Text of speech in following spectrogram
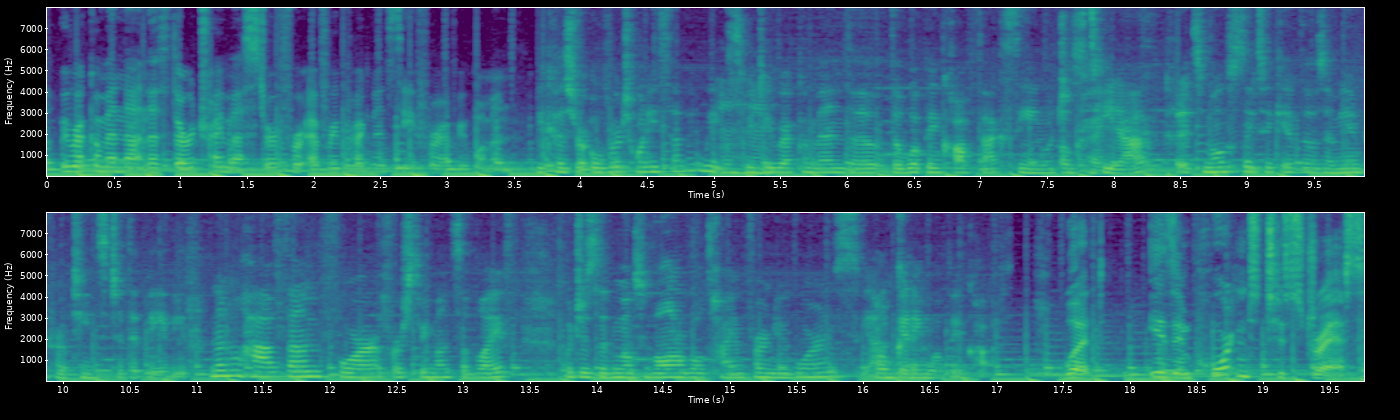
We recommend that in the third trimester for every pregnancy for every woman. Because you're over 27 weeks, mm -hmm. we do recommend the, the whooping cough vaccine, which okay. is Tdap. It's mostly to give those immune proteins to the baby. And then we'll have them for the first three months of life, which is the most vulnerable time for newborns um, okay. getting whooping cough. What is important to stress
